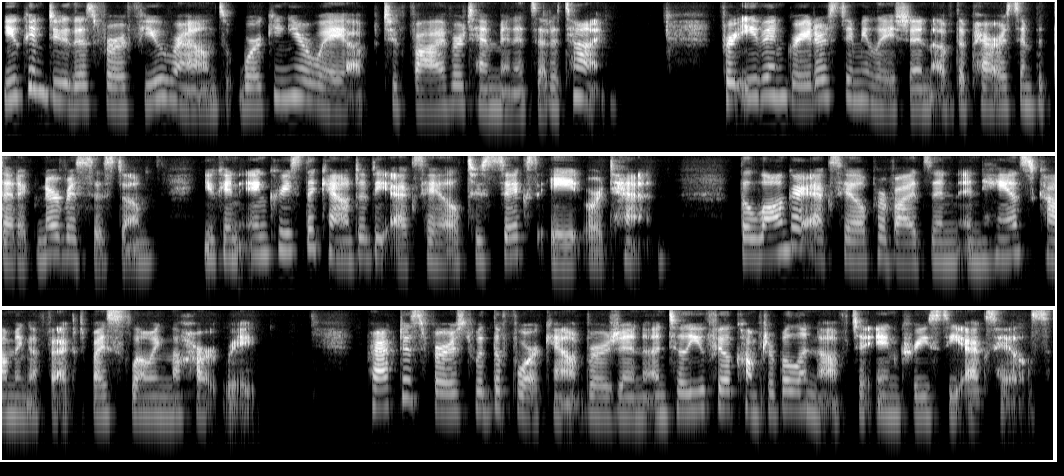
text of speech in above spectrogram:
You can do this for a few rounds, working your way up to five or 10 minutes at a time. For even greater stimulation of the parasympathetic nervous system, you can increase the count of the exhale to 6, 8, or 10. The longer exhale provides an enhanced calming effect by slowing the heart rate. Practice first with the four count version until you feel comfortable enough to increase the exhales.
